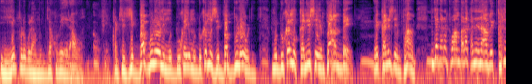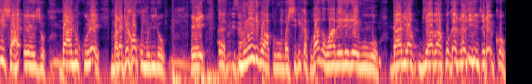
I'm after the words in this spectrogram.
ye puroguramu ejja kubeerawo. Okay. kati zibabuloni muddukeyo mudduke mu zibabuloni mudduke mu kanisa empambe. Ekanisa empambe. Njagala twambala kane n'abekanisa ezo. Banukule mbalageko ku muliro. Eh, eh, Atuliza. Mirundi bwakulumba sirika kubanga waberera ewuwo byabakuganalizeeko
